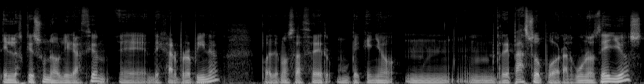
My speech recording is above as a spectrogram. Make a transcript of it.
en los que es una obligación eh, dejar propina. Podemos hacer un pequeño mm, repaso por algunos de ellos.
